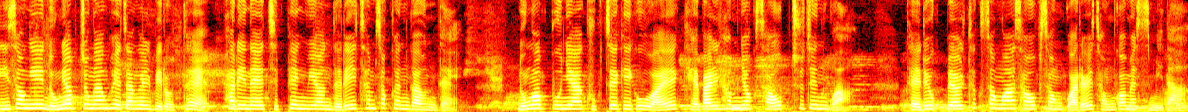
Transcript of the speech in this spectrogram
이성희 농협중앙회장을 비롯해 8인의 집행위원들이 참석한 가운데 농업 분야 국제기구와의 개발 협력 사업 추진과 대륙별 특성화 사업 성과를 점검했습니다.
